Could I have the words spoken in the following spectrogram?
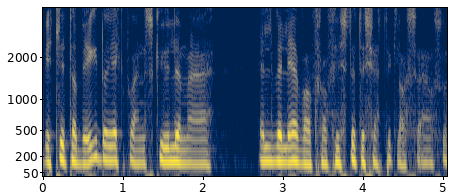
bitte lita bygd og gikk på en skole med elleve elever fra første til sjette klasse. Så,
